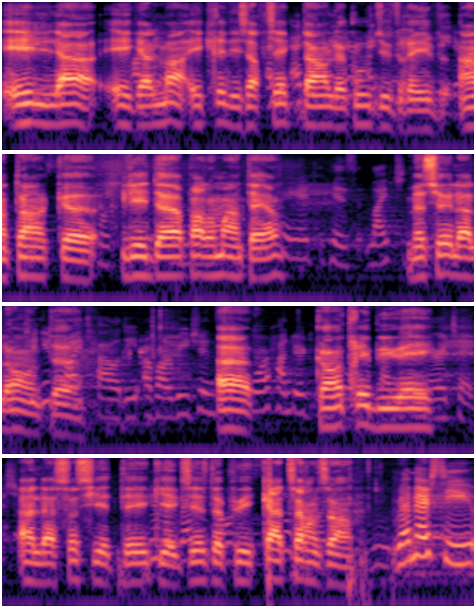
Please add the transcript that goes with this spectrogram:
il a également écrit des articles dans le goût du Vrive. En tant que leader parlementaire, M. Lalonde a contribué à la société qui existe depuis 400 ans. remercie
